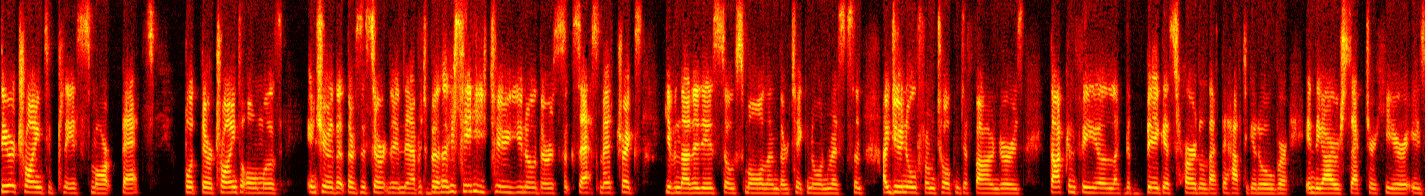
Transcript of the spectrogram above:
they're trying to place smart bets, but they're trying to almost ensure that there's a certain inevitability to, you know, their success metrics, given that it is so small and they're taking on risks. And I do know from talking to founders that can feel like the biggest hurdle that they have to get over in the Irish sector here is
